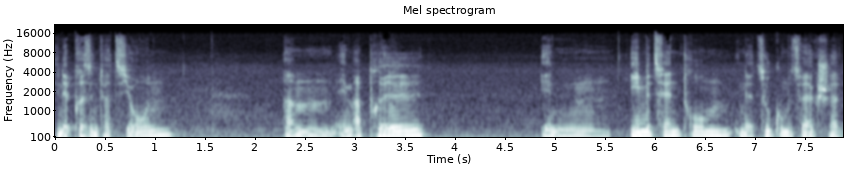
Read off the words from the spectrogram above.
in der Präsentation ähm, im April im IME-Zentrum, in der Zukunftswerkstatt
